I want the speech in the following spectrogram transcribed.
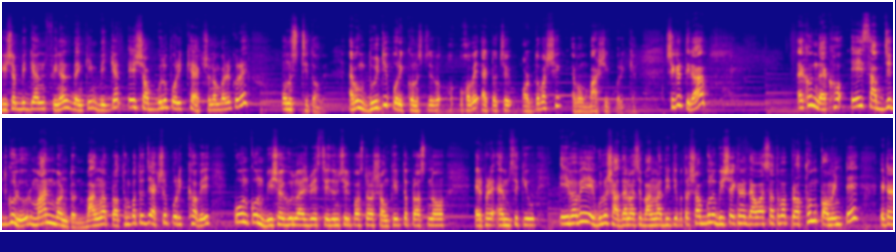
হিসাব বিজ্ঞান ফিনান্স ব্যাংকিং বিজ্ঞান, এই সবগুলো পরীক্ষা একশো নম্বরের করে অনুষ্ঠিত হবে। এবং দুইটি পরীক্ষা অনুষ্ঠিত হবে, একটা হচ্ছে অর্ধবার্ষিক এবং বার্ষিক পরীক্ষা। শিক্ষার্থীরা, এখন দেখো এই সাবজেক্টগুলোর মান বন্টন। বাংলা প্রথম পত্র যে একশো পরীক্ষা হবে, কোন কোন বিষয়গুলো আসবে? সৃজনশীল প্রশ্ন, সংক্ষিপ্ত প্রশ্ন, এরপরে এমসিকিউ, এইভাবে এগুলো সাজানো আছে বাংলা দ্বিতীয় পত্র। সবগুলো বিষয় এখানে দেওয়া আছে, অথবা প্রথম কমেন্টে এটার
